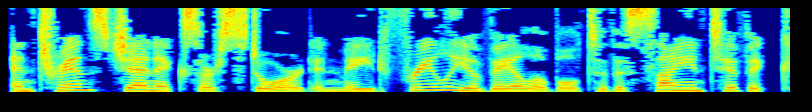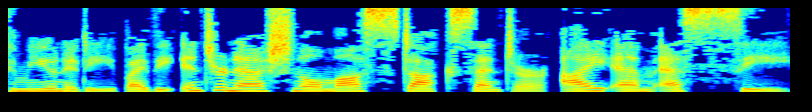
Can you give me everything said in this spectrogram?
and transgenics are stored and made freely available to the scientific community by the International Moss Stock Center IMSC.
